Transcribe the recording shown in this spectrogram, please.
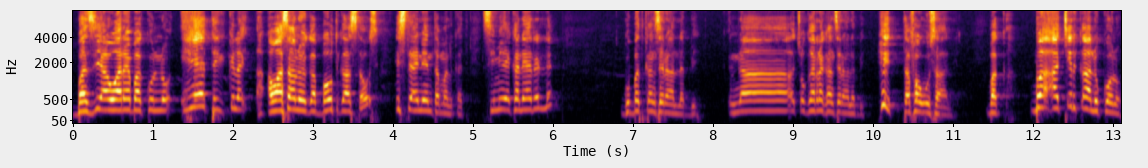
በዚህ ሐዋርያ በኩል ነው። ይሄ ትክክል ሐዋሳ ነው የገባሁት ጋስታውስ። እስቲ አይኔን ተመልከት። ስሜ ከላይ አይደለ ጉበት ካንሰር አለብኝ እና ጮገራ ካንሰር አለብኝ። ሂድ ተፈውሳል። በቃ በአጭር ቃል እኮ ነው።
